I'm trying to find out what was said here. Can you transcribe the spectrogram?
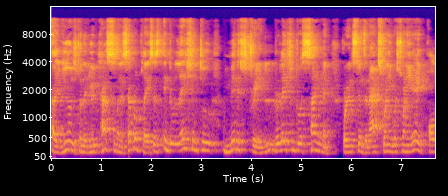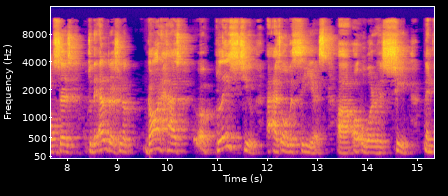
uh, used in the New Testament in several places in relation to ministry, in relation to assignment. For instance, in Acts 20 verse 28, Paul says to the elders, you know, God has uh, placed you as overseers uh, over his sheep. In 1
